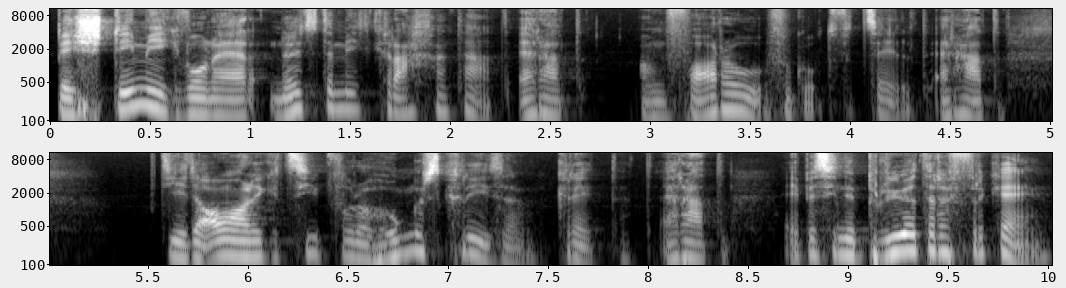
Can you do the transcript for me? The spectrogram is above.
Bestimmung, wo er nicht damit gerechnet hat. Er hat am Pharao von Gott erzählt. Er hat die damalige Zeit vor einer Hungerskrise gerettet. Er hat eben seine Brüder vergeben.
